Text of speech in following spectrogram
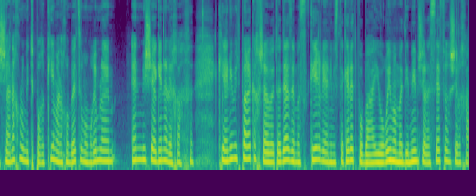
שאנחנו מתפרקים, אנחנו בעצם אומרים להם, אין מי שיגן עליך. כי אני מתפרק עכשיו, אתה יודע, זה מזכיר לי, אני מסתכלת פה באיורים המדהימים של הספר שלך,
